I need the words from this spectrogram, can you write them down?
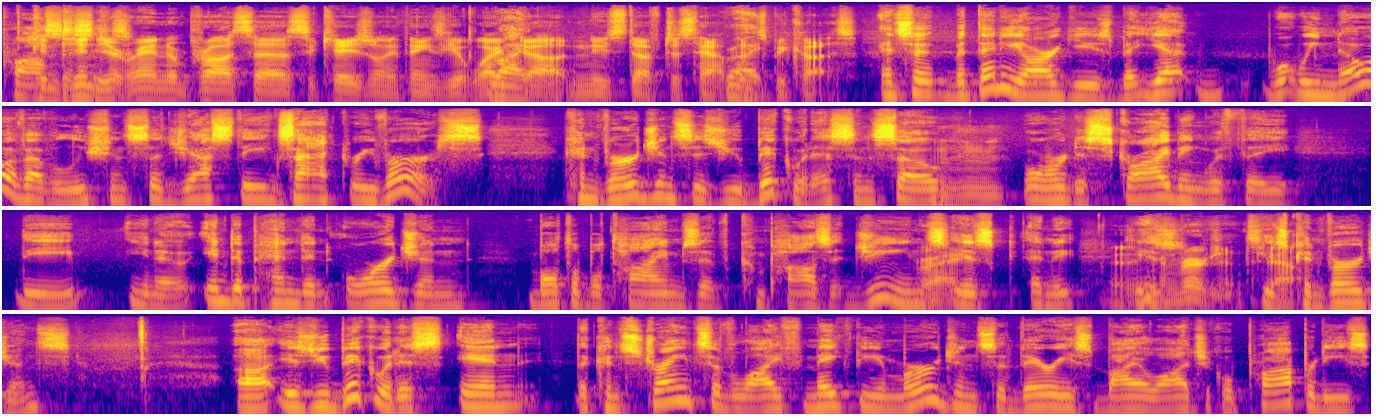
processes. Contingent random process. Occasionally things get wiped Right. out and new stuff just happens Right. because. And so, but then he argues, but yet what we know of evolution suggests the exact reverse. Convergence is ubiquitous, and so Mm-hmm. what we're describing with the the you know independent origin multiple times of composite genes Right. is an, Is convergence, Is yeah. convergence uh, is ubiquitous, and the constraints of life make the emergence of various biological properties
